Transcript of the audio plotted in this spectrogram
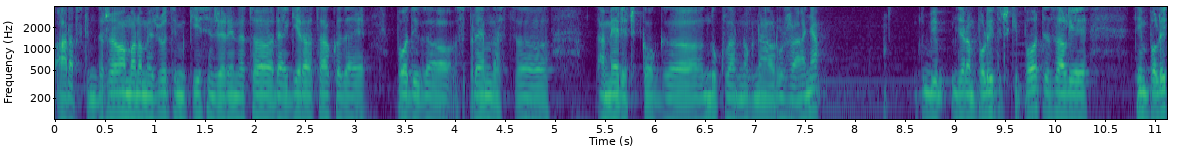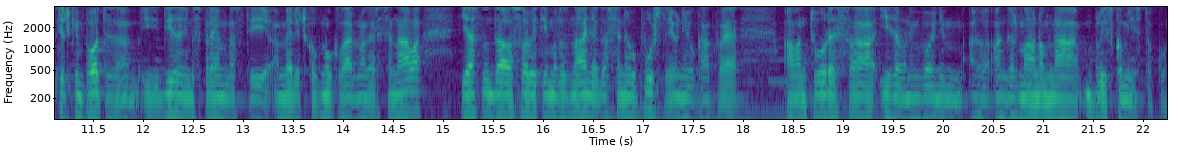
arapskim državama, no međutim Kissinger je na to reagirao tako da je podigao spremnost uh, američkog nuklearnog naoružanja. Jedan politički potez, ali je tim političkim potezom i dizanjem spremnosti američkog nuklearnog arsenala jasno dao Sovjetima do znanja da se ne upuštaju ni u kakve avanture sa izravnim vojnim e, angažmanom na Bliskom istoku.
